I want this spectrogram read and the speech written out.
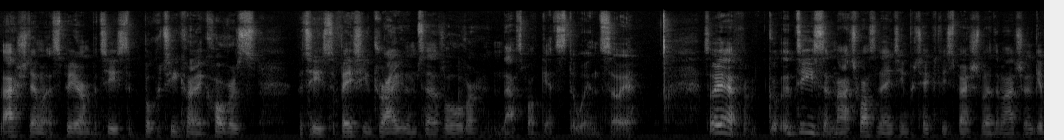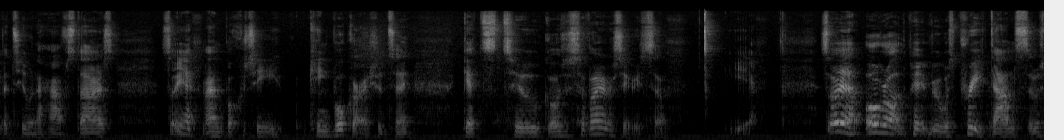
Lashley then with a spear on Batista. Booker T kind of covers Batista, basically dragging himself over, and that's what gets the win. So yeah. So yeah, a decent match. wasn't anything particularly special about the match. I'll give it two and a half stars. So yeah, and Booker T, King Booker, I should say, gets to go to Survivor Series. So yeah. So yeah, overall the pay per view was pretty damn. It was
